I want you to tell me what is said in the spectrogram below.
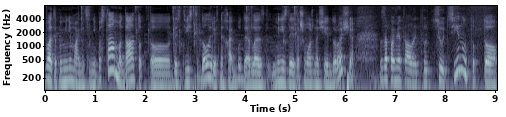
Давайте по мінімальній ціні поставимо, да? тобто десь 200 доларів нехай буде, але мені здається, що можна ще й дорожче. Запам'ятали цю, цю ціну, тобто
